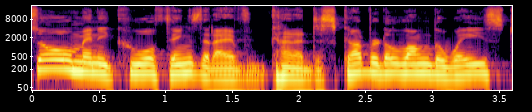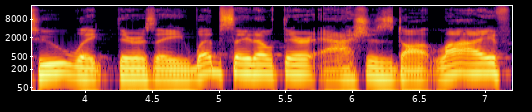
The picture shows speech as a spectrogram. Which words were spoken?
so many cool things that I've kind of discovered along the ways too. Like there's a website out there, ashes.live,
